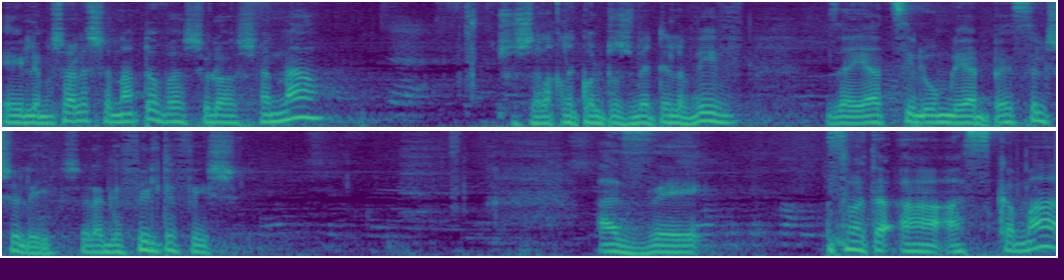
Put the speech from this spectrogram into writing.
ולמשל השנה טובה שלו השנה, שהוא שלח לכל תושבי תל אביב, זה היה צילום ליד פסל שלי, של הגפילטה פיש. אז זאת אומרת, ההסכמה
